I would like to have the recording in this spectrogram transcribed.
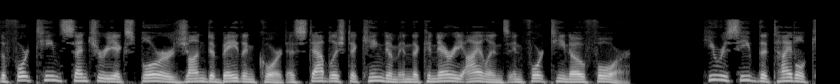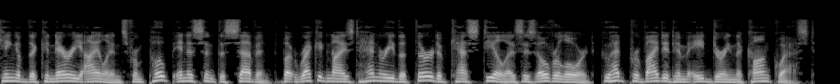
The 14th-century explorer Jean de Bethencourt established a kingdom in the Canary Islands in 1404. He received the title King of the Canary Islands from Pope Innocent VII but recognized Henry III of Castile as his overlord, who had provided him aid during the conquest.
